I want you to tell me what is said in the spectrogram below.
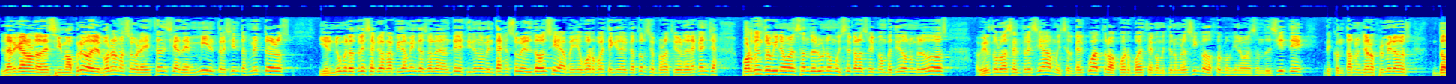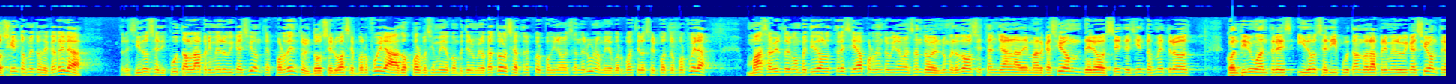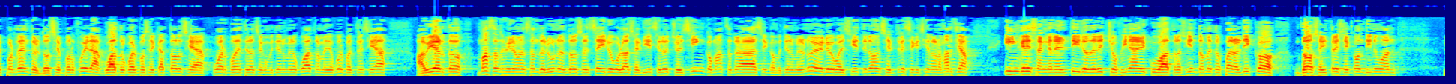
Largaron la décima prueba del programa sobre la distancia de 1300 metros y el número 3 salió rápidamente a la delantera estirando ventaja sobre el 12, a medio cuerpo este queda el 14 por el exterior de la cancha, por dentro viene avanzando el 1, muy cerca lo hace el competidor número 2, abierto lo hace el 13A, muy cerca el 4, a cuerpo este el competidor número 5, dos cuerpos viene avanzando el 7, descontaron ya los primeros 200 metros de carrera, 3 y 2 se disputan la primera ubicación, 3 por dentro, el 12 lo hace por fuera, a dos cuerpos y medio competidor número 14, a tres cuerpos viene avanzando el 1, a medio cuerpo este lo hace el 4 por fuera, más abierto el competidor 13A, por dentro viene avanzando el número 2, están ya en la demarcación de los 700 metros. Continúan 3 y 12 disputando la primera ubicación, 3 por dentro, el 12 por fuera, 4 cuerpos el 14, a cuerpo de este lo hace competidor número 4, medio cuerpo el 13A abierto, más atrás viene avanzando el 1, el 2, el 6, luego lo hace el 10, el 8, el 5, más atrás el competidor número 9, luego el 7, el 11, el 13 que cierra la marcha, ingresan en el tiro derecho final, 400 metros para el disco, 12 y 13 continúan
